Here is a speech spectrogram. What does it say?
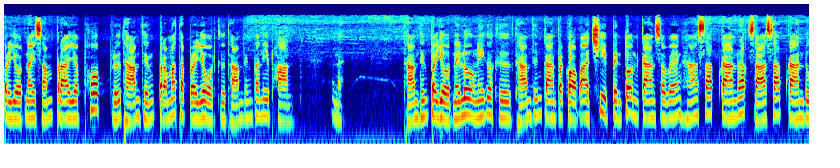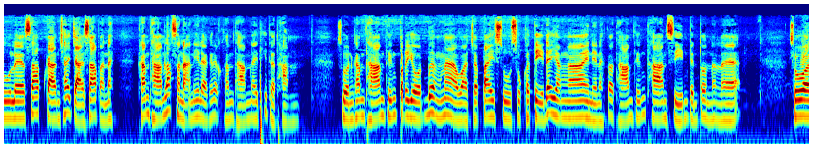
ประโยชน์ในสัมปรายภพ หรือถามถึงประมัตประโยชน์ คือถามถึงพระนิพพานนะถามถึงประโยชน์ในโลกนี้ก็คือ ถามถึงการประกอบอาชีพเป็นต้นการสแสวงหาทรัพย์การรักษาทรัพย์การดูแลทรัพย์การใช้จ่ายทรัพย์อะนะคำถามลักษณะนี้แหละเรียกคำถามในที่จะทำส่วนคำถามถึงประโยชน์เบื้องหน้าว่าจะไปสู่สุคติได้ยังไงเนี่ยนะก็ถามถึงทานศีลเป็นต้นนั่นแหละ ส่วน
